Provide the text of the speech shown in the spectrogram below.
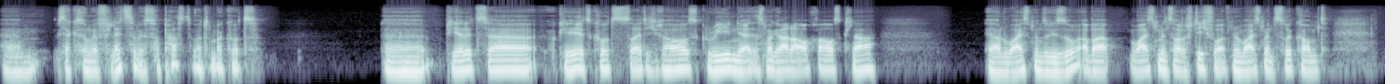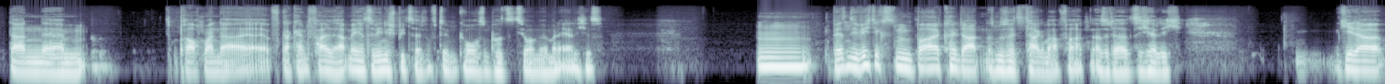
Ähm, ich sage, ist irgendwer verletzt, habe ich es verpasst? Warte mal kurz. Äh, Bielitzer, okay, jetzt kurzzeitig raus. Green, ja, ist mal gerade auch raus, klar. Ja, und Wiseman sowieso, aber Wiseman ist auch das Stichwort. Wenn Wiseman zurückkommt, dann ähm, braucht man da auf gar keinen Fall. Da hat man ja zu wenig Spielzeit auf den großen Positionen, wenn man ehrlich ist. Mhm. Wer sind die wichtigsten Wahlkandidaten? Das müssen wir jetzt die Tage mal abwarten. Also da sicherlich jeder,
